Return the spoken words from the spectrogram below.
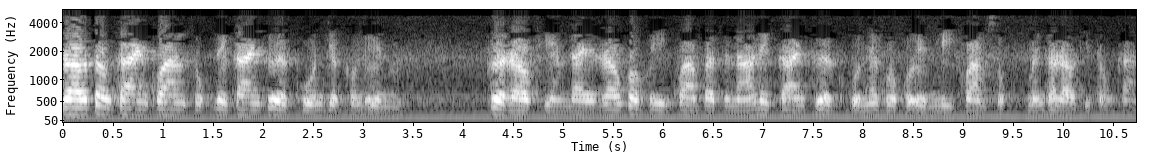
เราต้องการความสุขในการเกื้อกูลจากคนอื่น เพื่อเราเพียงใดเราก็มีความปรารถนาในการเกื้อกูลให้คนอื่นมีความสุขเหมือนกับเราที่ต้องการ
